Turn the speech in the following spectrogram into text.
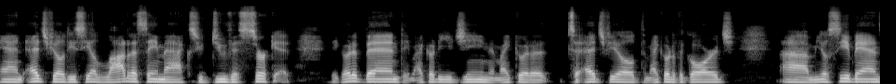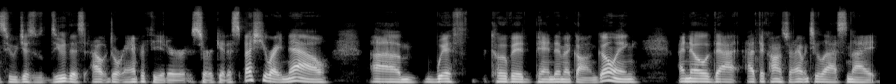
and Edgefield, you see a lot of the same acts who do this circuit. They go to Bend, they might go to Eugene, they might go to, to Edgefield, they might go to the Gorge. Um, you'll see bands who just do this outdoor amphitheater circuit, especially right now um, with COVID pandemic ongoing. I know that at the concert I went to last night,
